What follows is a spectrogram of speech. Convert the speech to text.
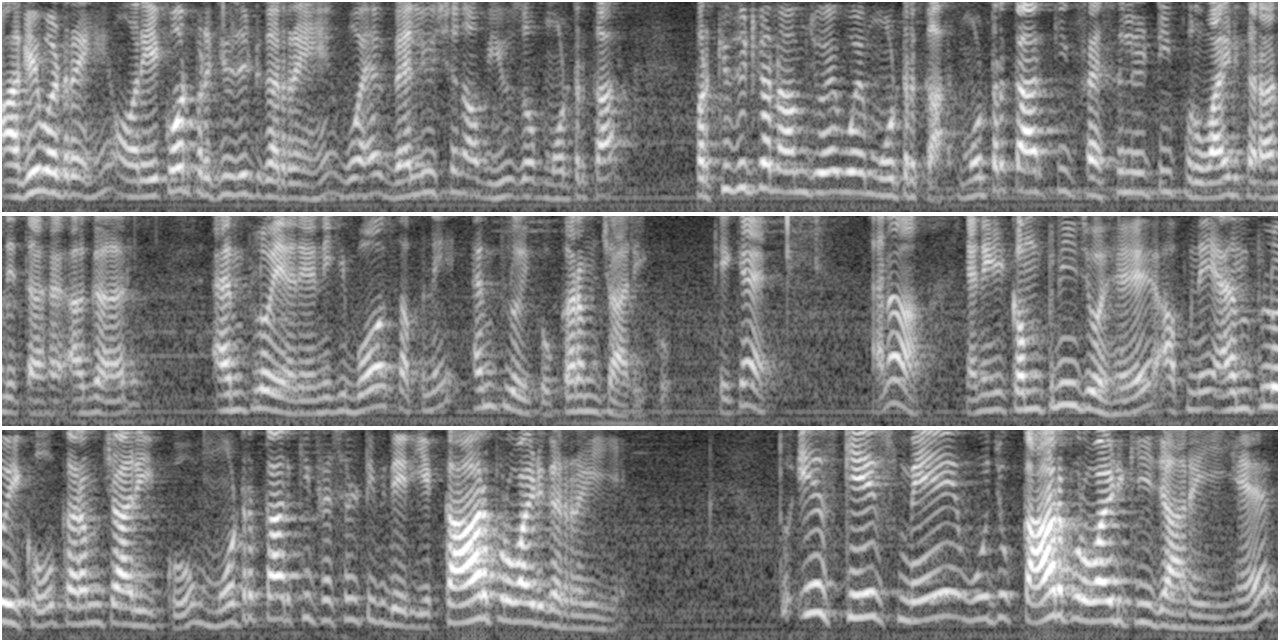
आगे बढ़ रहे हैं और एक और परक्यूजिट कर रहे हैं, वो है valuation of use of motor car perquisite का नाम जो है, वो है मोटर कार मोटर कार की फैसिलिटी प्रोवाइड करा देता है अगर एम्प्लॉयर यानी कि बॉस अपने एम्प्लॉय को, कर्मचारी को, ठीक है? है ना? यानी कि कंपनी जो है, अपने एम्प्लॉय को, कर्मचारी को मोटर कार की फैसिलिटी भी दे रही है कार प्रोवाइड कर रही है। तो इस केस में वो जो कार प्रोवाइड की जा रही है,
